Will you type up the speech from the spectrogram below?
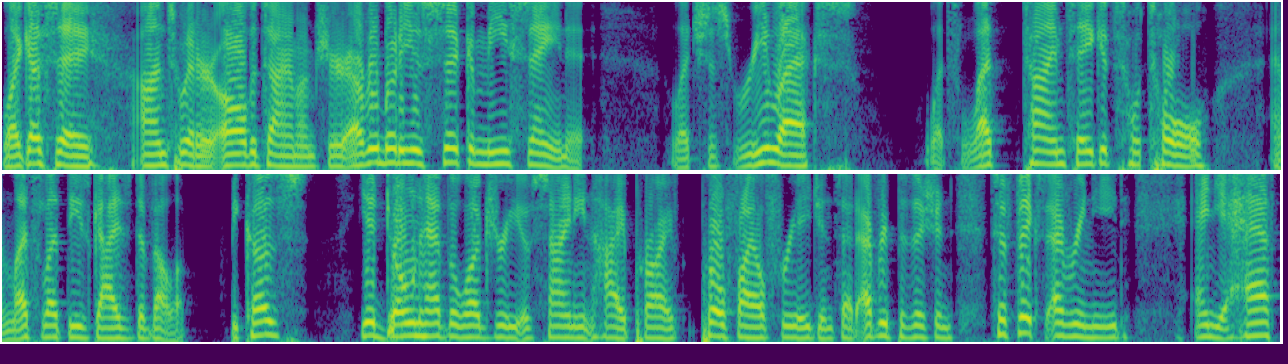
Like I say on Twitter all the time, I'm sure everybody is sick of me saying it. Let's just relax. Let's let time take its toll and let's let these guys develop because you don't have the luxury of signing high profile free agents at every position to fix every need, and you have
